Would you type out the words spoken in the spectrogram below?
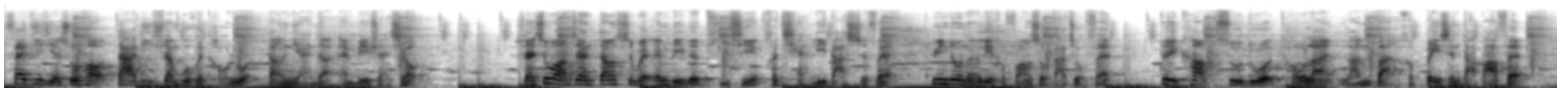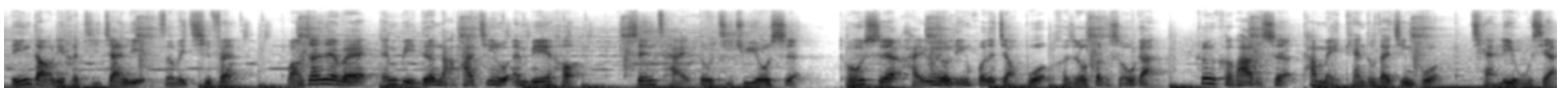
赛季结束后，大帝宣布会投入当年的 NBA 选秀。选秀网站当时为恩比德体型和潜力打十分，运动能力和防守打九分，对抗、速度、投篮、篮板和背身打八分，领导力和集战力则为七分。网站认为，恩比德哪怕进入 NBA 后，身材都极具优势。同时还拥有灵活的脚步和柔和的手感，更可怕的是他每天都在进步，潜力无限。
